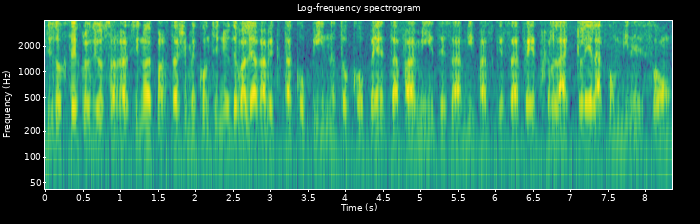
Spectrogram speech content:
du docteur Claudio Saracino et partage mes contenus de valeur avec ta copine, ton copain, ta famille, tes amis parce que ça fait être la clé, la combinaison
